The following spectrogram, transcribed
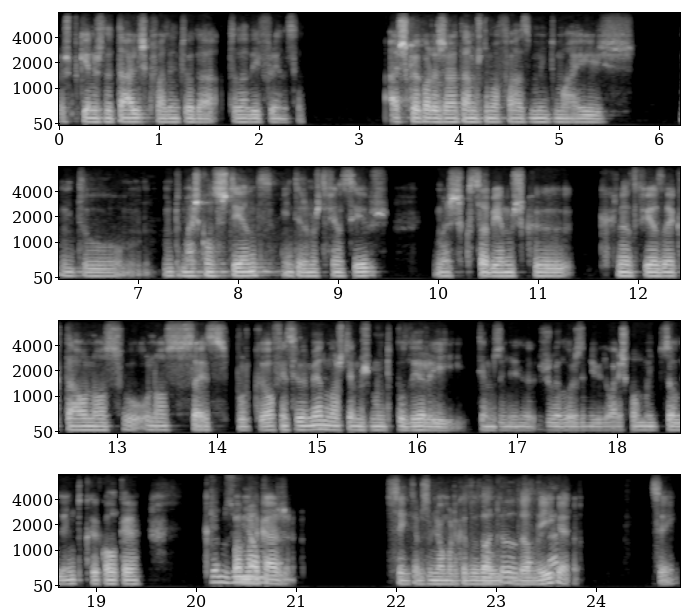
os pequenos detalhes que fazem toda, toda a diferença. Acho que agora já estamos numa fase muito mais, muito, muito mais consistente em termos defensivos, mas que sabemos que, que na defesa é que está o nosso, o nosso sucesso, porque ofensivamente nós temos muito poder e temos jogadores individuais com muito talento que qualquer temos para marcar. Melhor... Sim, temos o melhor marcador da, da liga. Sim,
